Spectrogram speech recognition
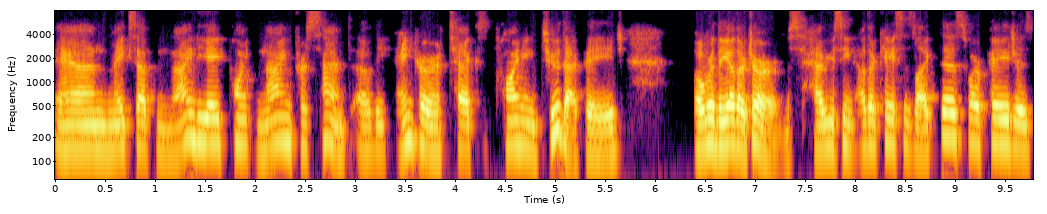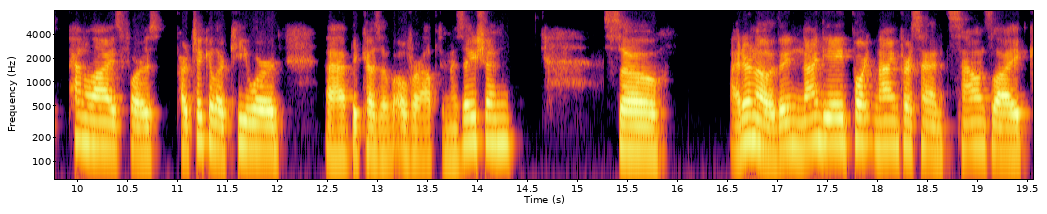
and makes up 98.9% of the anchor text pointing to that page over the other terms. Have you seen other cases like this where a page is penalized for a particular keyword uh, because of over-optimization? So I don't know. The 98.9% sounds like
